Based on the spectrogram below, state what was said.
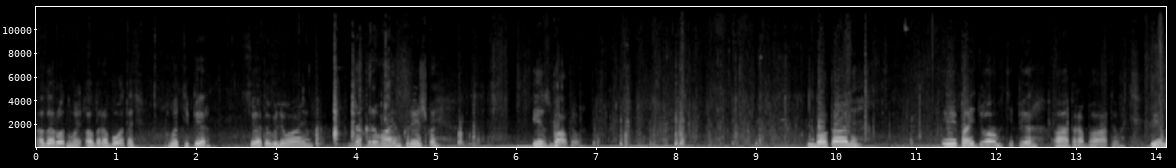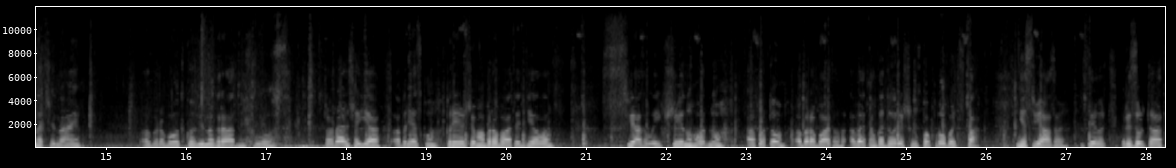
огород мой обработать. Вот теперь все это выливаем, закрываем крышкой и взбалтываем. Взболтали и пойдем теперь обрабатывать. И начинаем обработку виноградных лоз. Раньше я обрезку, прежде чем обрабатывать, делал. Связывал их в шину одну, а потом обрабатывал. А в этом году решил попробовать так, не связывая. Сделать результат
